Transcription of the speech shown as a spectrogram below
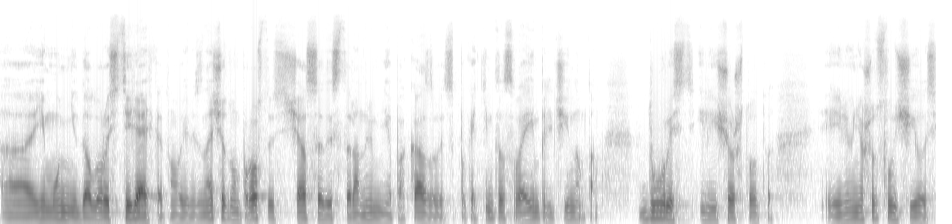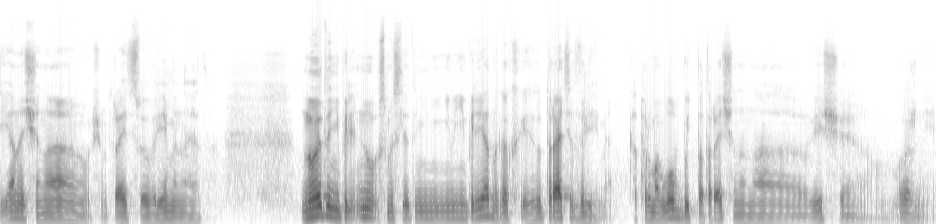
э, ему не дало растерять к этому времени. Значит, он просто сейчас с этой стороны мне показывается по каким-то своим причинам, там, дурость или еще что-то, или у него что-то случилось. И я начинаю, в общем, тратить свое время на это. Но это не, ну, в смысле, это не, не, неприятно, как сказать, это тратит время, которое могло бы быть потрачено на вещи важнее.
